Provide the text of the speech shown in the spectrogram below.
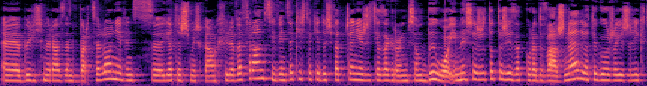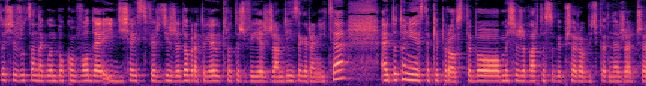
e, byliśmy razem w Barcelonie, więc ja też mieszkałam chwilę we Francji, więc jakieś takie doświadczenie życia za granicą było i myślę, że to też jest akurat ważne, dlatego że jeżeli ktoś się rzuca na głęboką wodę i dzisiaj stwierdzi, że dobra, to ja jutro też wyjeżdżam gdzieś za granicę, e, to to nie jest takie proste, bo myślę, że warto sobie przerobić pewne rzeczy,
